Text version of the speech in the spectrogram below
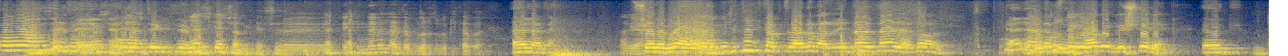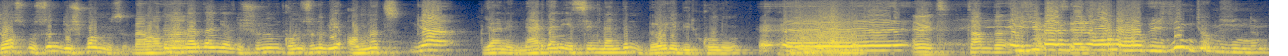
mı? Geç, şey geç, geç onu geç. Ee, peki nerelerde buluruz bu kitabı? Her yerde. Şöyle bir alalım. bütün kitapçılarda var. İnternet her yerde var. Her yerde Dokuz var. dünya ve güçleri. Evet. Dost musun, düşman mısın? Ben Aklına vallahi- nereden geldi? Şunun konusunu bir anlat. Ya Yani nereden esinlendin böyle bir konu? eee Evet tam da Eşi benzeri olmaması için çok düşündüm.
